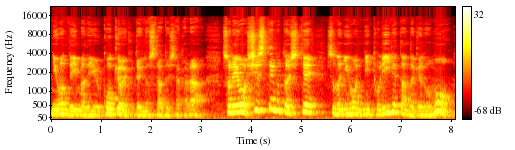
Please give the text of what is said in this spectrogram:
日本で今でいう公教育というのをスタートしたからそれをシステムとしてその日本に取り入れたんだけども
